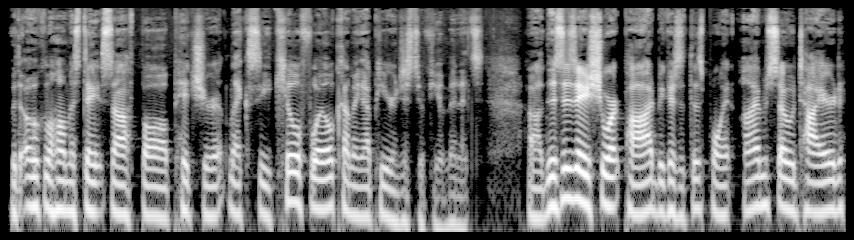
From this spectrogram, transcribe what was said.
with Oklahoma State softball pitcher Lexi Kilfoyl coming up here in just a few minutes. Uh, this is a short pod because at this point, I'm so tired.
